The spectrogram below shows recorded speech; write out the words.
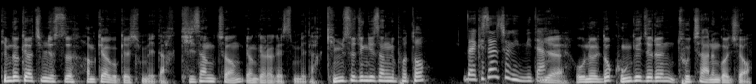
김덕기 아침 뉴스 함께하고 계십니다. 기상청 연결하겠습니다. 김수진 기상 리포터. 네, 기상청입니다. 예, 오늘도 공기질은 좋지 않은 거죠.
